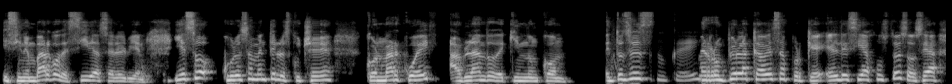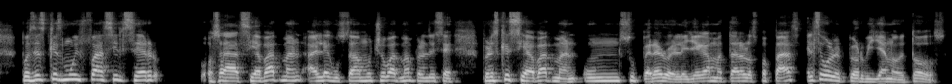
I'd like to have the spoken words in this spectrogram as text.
y sin embargo decide hacer el bien. Y eso curiosamente lo escuché con Mark Wade hablando de Kingdom Come. Entonces me rompió la cabeza porque él decía justo eso, o sea, pues es que es muy fácil ser o sea, si a Batman, a él le gustaba mucho Batman, pero él dice, pero es que si a Batman, un superhéroe, le llega a matar a los papás, él se vuelve el peor villano de todos,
